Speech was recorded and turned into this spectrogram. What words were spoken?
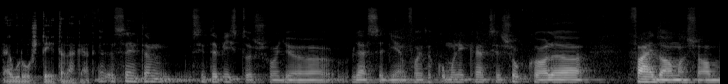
eurós tételeket. Szerintem szinte biztos, hogy lesz egy ilyenfajta kommunikáció, sokkal fájdalmasabb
